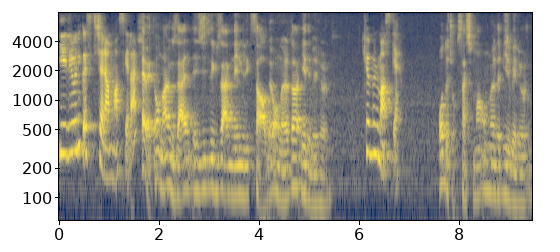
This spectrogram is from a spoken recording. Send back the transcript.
Hyaluronik asit içeren maskeler. Evet onlar güzel. E, Cilde güzel bir nemlilik sağlıyor. Onlara da 7 veriyorum. Kömür maske. O da çok saçma. Onlara da 1 veriyorum.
